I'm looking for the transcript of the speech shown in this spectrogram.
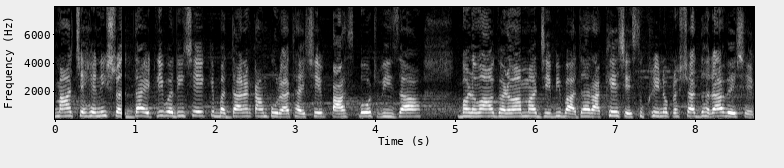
મા ચહેરની શ્રદ્ધા એટલી બધી છે કે બધાના કામ પૂરા થાય છે. પાસપોર્ટ, વિઝા ભણવા, ગણવામાં જે બી બાધા રાખે છે, સુખડીનો પ્રસાદ ધરાવે છે,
